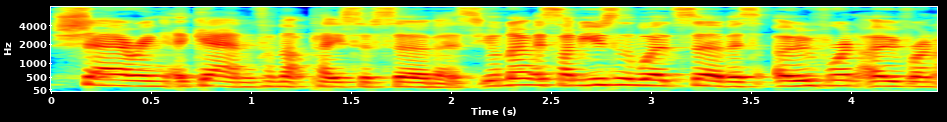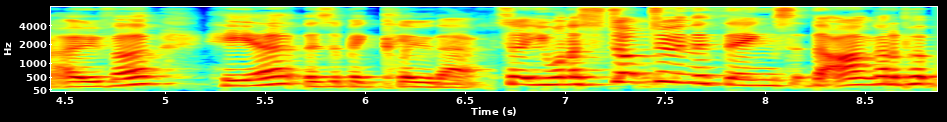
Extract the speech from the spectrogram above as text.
sharing again from that place of service. You'll notice I'm using the word service over and over and over here. There's a big clue there. So you want to stop doing the things that aren't going to put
